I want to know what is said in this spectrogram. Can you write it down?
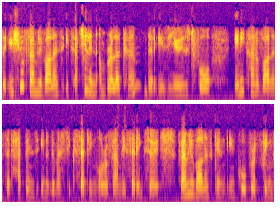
The issue of family violence, it's actually an umbrella term that is used for any kind of violence that happens in a domestic setting or a family setting. So, family violence can incorporate things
